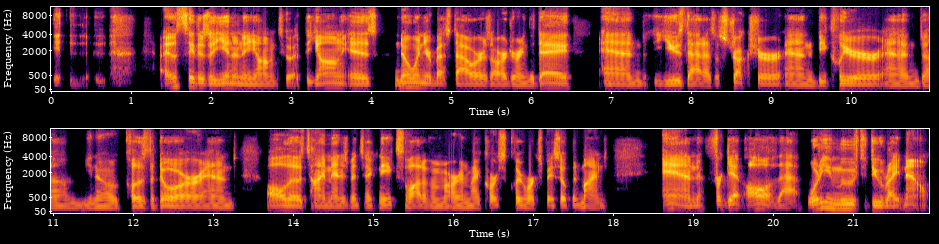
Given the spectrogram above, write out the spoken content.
it, let's say there's a yin and a yang to it. The yang is know when your best hours are during the day and use that as a structure and be clear and um, you know close the door and all those time management techniques a lot of them are in my course clear workspace open mind. And forget all of that what are you moved to do right now?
